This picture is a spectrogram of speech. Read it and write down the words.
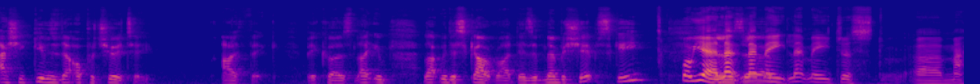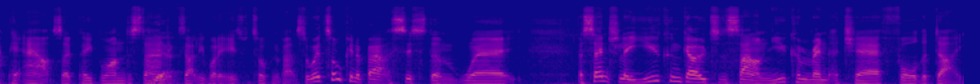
actually gives that opportunity. I think because like you, like with the scout, right? There's a membership scheme. Well, yeah. Let, let uh, me let me just uh, map it out so people understand Yeah. exactly what it is we're talking about. So we're talking about a system where essentially you can go to the salon, you can rent a chair for the day.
